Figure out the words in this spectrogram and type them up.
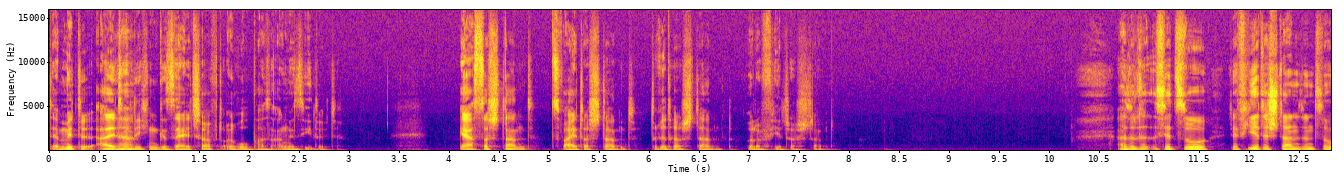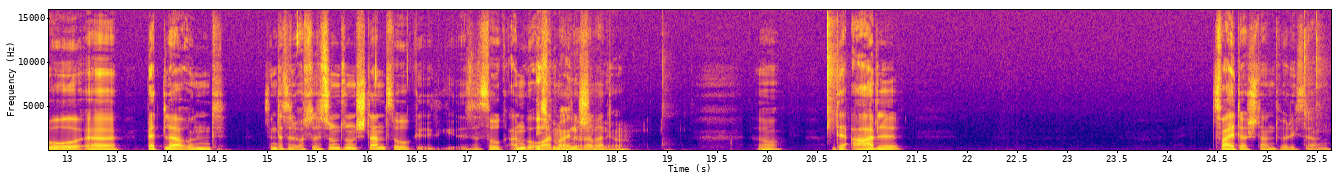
der mittelalterlichen Gesellschaft Europas angesiedelt. Erster Stand, zweiter Stand, dritter Stand oder vierter Stand. Also, das ist jetzt so. Der vierte Stand sind so äh, Bettler und. Sind das, ist das schon so ein Stand? So, ist das so angeordnet? Ich meine oder schon, was? ja. So. Und der Adel. Zweiter Stand, würde ich sagen.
